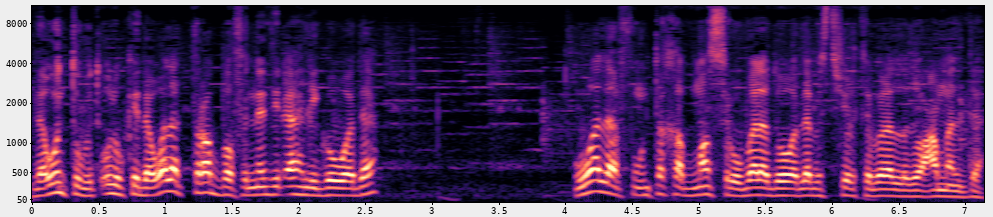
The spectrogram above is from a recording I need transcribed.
لو أنتوا بتقولوا كده ولا اتربى في النادي الأهلي جوه ده ولا في منتخب مصر وبلده هو لابس تيشيرت بلده وعمل ده.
